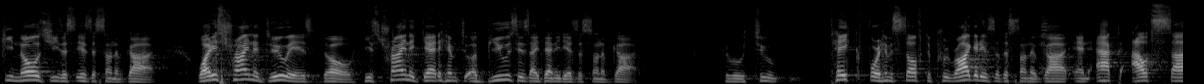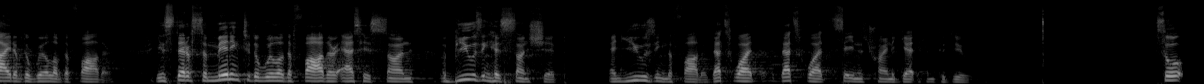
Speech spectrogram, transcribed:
He knows Jesus is the Son of God. What he's trying to do is, though, he's trying to get him to abuse his identity as the Son of God, to, to take for himself the prerogatives of the Son of God and act outside of the will of the Father. Instead of submitting to the will of the Father as his Son, abusing his sonship and using the Father. That's what, that's what Satan is trying to get him to do. So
